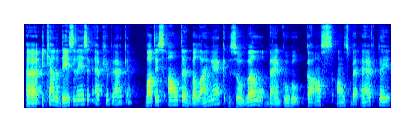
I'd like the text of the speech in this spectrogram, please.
Uh, ik ga de Deze Lezer app gebruiken. Wat is altijd belangrijk, zowel bij Google Cast als bij AirPlay,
